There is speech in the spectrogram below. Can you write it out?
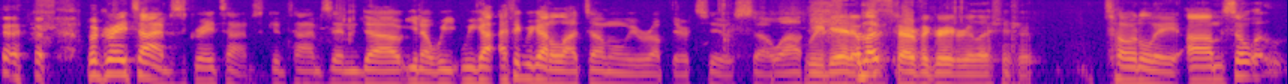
but great times, great times, good times, and uh, you know we, we got I think we got a lot done when we were up there too. So uh, we did. It was the start of a great relationship. Totally. Um, so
